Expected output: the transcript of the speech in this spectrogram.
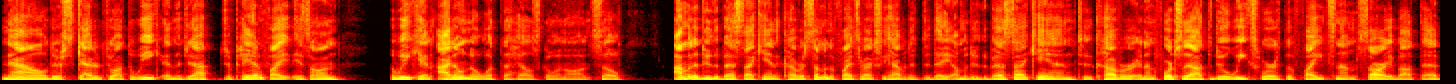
Now they're scattered throughout the week, and the Jap- Japan fight is on the weekend. I don't know what the hell's going on. So I'm going to do the best I can to cover. Some of the fights are actually happening today. I'm going to do the best I can to cover. And unfortunately, I have to do a week's worth of fights, and I'm sorry about that.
